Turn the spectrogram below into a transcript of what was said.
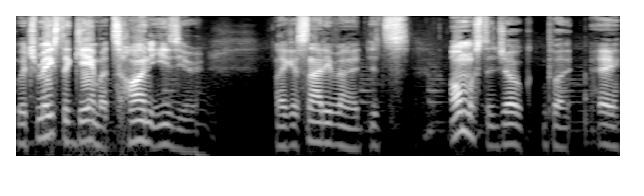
which makes the game a ton easier. Like it's not even a, it's almost a joke, but hey,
